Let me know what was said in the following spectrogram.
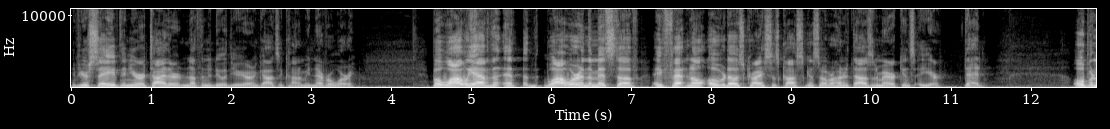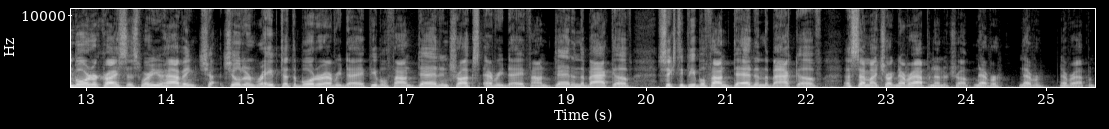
If you're saved and you're a tither, nothing to do with you. You're in God's economy. Never worry. But while we have the, uh, while we're in the midst of a fentanyl overdose crisis costing us over 100,000 Americans a year dead, open border crisis where you're having ch- children raped at the border every day, people found dead in trucks every day, found dead in the back of 60 people found dead in the back of a semi truck. Never happened under Trump. Never, never, never happened.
